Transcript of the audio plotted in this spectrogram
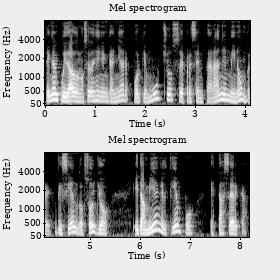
Tengan cuidado, no se dejen engañar, porque muchos se presentarán en mi nombre, diciendo, soy yo, y también el tiempo está cerca.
